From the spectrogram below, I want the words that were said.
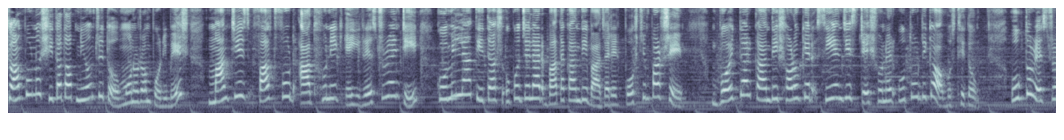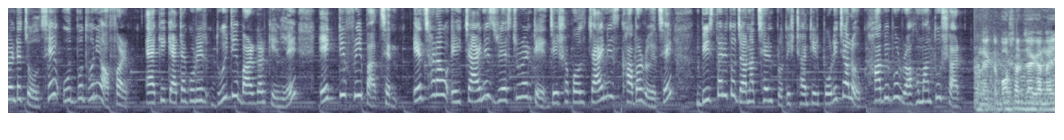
সম্পূর্ণ শীতাতপ নিয়ন্ত্রিত মনোরম পরিবেশ মানচিজ ফাস্টফুড আধুনিক এই রেস্টুরেন্টটি কুমিল্লা তিতাস উপজেলার বাতাকান্দি বাজারের পশ্চিম পার্শ্বে বৈদ্যারকান্দি সড়কের সিএনজি স্টেশনের উত্তর দিকে অবস্থিত। উক্ত রেস্টুরেন্টে চলছে উদ্বোধনী অফার। একই ক্যাটাগরির দুইটি বার্গার কিনলে একটি ফ্রি পাচ্ছেন। এছাড়াও এই চাইনিজ রেস্টুরেন্টে যে সকল চাইনিজ খাবার রয়েছে, বিস্তারিত জানাচ্ছেন প্রতিষ্ঠানটির পরিচালক হাবিবুর রহমান তুষার। একটা বসার জায়গা নাই,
